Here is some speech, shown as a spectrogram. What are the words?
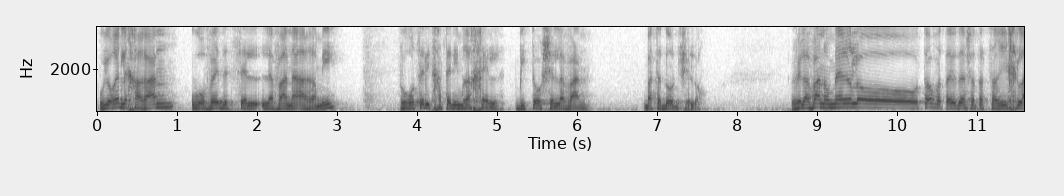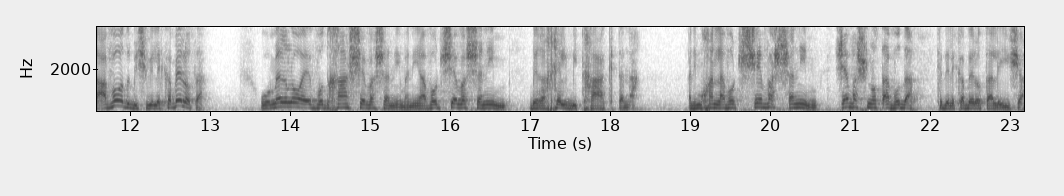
הוא יורד לחרן, הוא עובד אצל לבן הארמי, והוא רוצה להתחתן עם רחל, בתו של לבן, בת הדוד שלו. ולבן אומר לו, טוב, אתה יודע שאתה צריך לעבוד בשביל לקבל אותה. הוא אומר לו, אעבודך שבע שנים, אני אעבוד שבע שנים ברחל בתך הקטנה. אני מוכן לעבוד שבע שנים, שבע שנות עבודה, כדי לקבל אותה לאישה.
